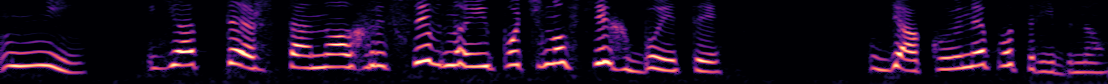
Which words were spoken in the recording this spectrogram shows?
Ні. я теж стану агресивною і почну всіх бити. Дякую, не потрібно.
